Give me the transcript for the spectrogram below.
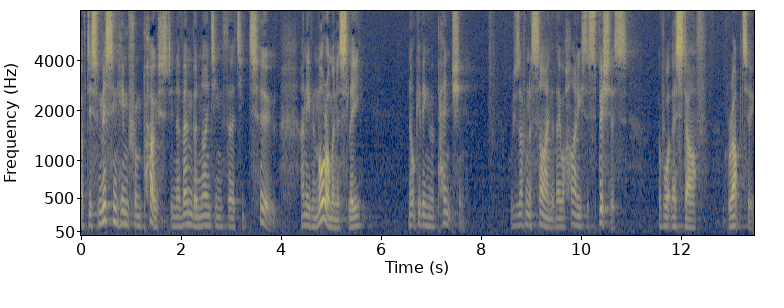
of dismissing him from post in November 1932, and even more ominously, not giving him a pension, which is often a sign that they were highly suspicious of what their staff were up to.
